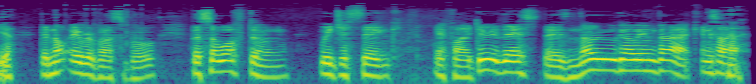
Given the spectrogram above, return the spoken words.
Yeah. they're not irreversible, but so often we just think, if I do this, there's no going back. And it's like,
